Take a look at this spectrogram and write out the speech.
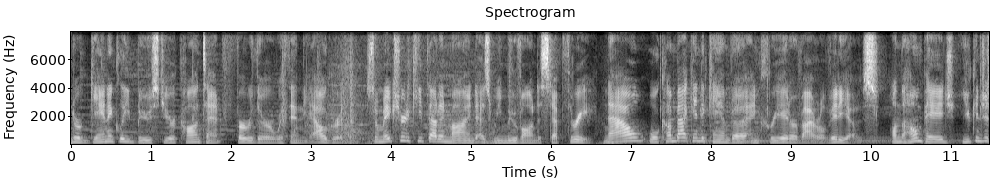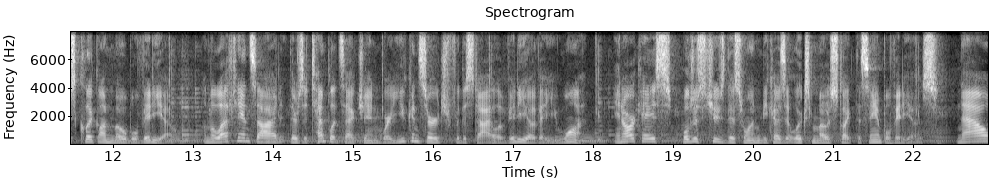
and organically boost your content further within the algorithm. So make sure to keep that in mind as we move on to step three. Now we'll come back into Canva and create our viral videos. On the homepage, you can just click on mobile video. On the left hand side, there's a template section where you can search for the style of video that you want. In our case, we'll just choose this one because it looks most like the sample videos. Now,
